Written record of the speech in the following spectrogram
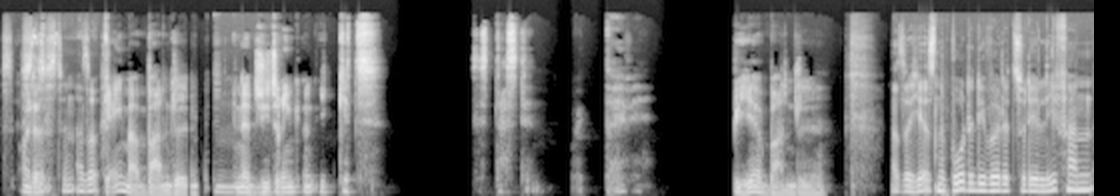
Was ist Und das- das denn? Also, Gamer Bundle, hm, Energy Drink und Igitt. Was ist das denn? Bier Bundle. also hier ist eine Bude, die würde zu dir liefern,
